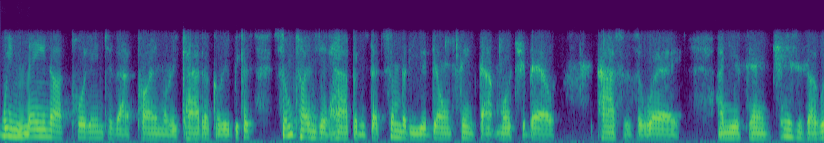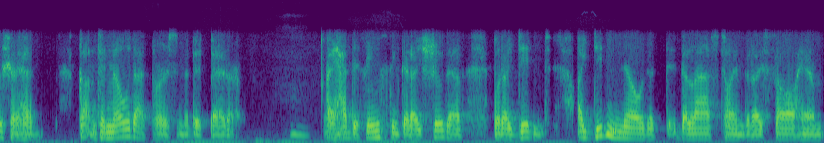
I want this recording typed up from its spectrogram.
we may not put into that primary category because sometimes it happens that somebody you don't think that much about passes away, and you think, Jesus, I wish I had gotten to know that person a bit better. Hmm. I had this instinct that I should have, but I didn't. I didn't know that the last time that I saw him,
